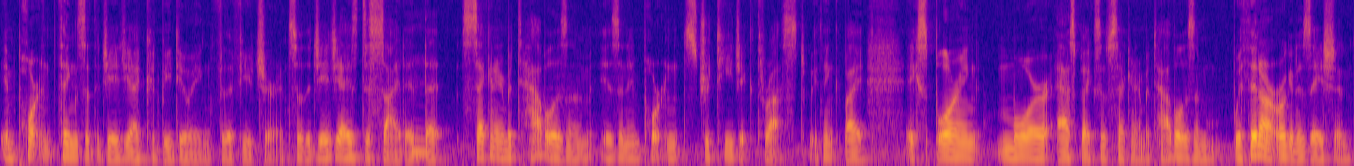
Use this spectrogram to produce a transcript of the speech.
important things that the JGI could be doing for the future. And so the JGI has decided mm. that secondary metabolism is an important strategic thrust. We think by exploring more aspects of secondary metabolism within our organization,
